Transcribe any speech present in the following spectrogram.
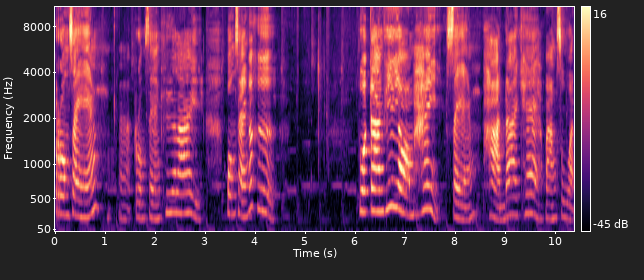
โปร่งแสงโปร่งแสงคืออะไร โปร่งแสงก็คือ ตัวกลางที่ยอมให้แสงผ่านได้แค่บางส่วน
